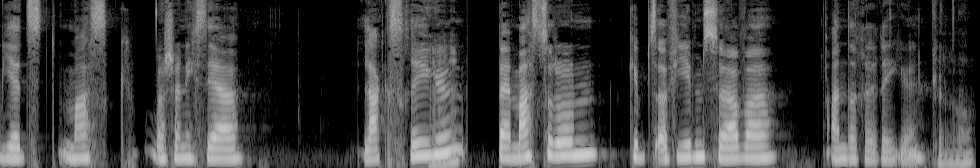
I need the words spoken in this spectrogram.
jetzt Musk wahrscheinlich sehr lax regeln. Mhm. Bei Mastodon gibt es auf jedem Server andere Regeln. Genau.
